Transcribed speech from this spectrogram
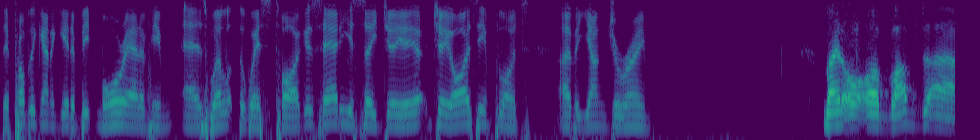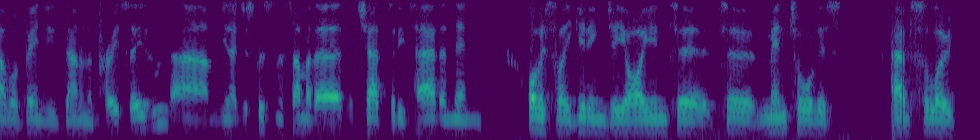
they're probably going to get a bit more out of him as well at the West Tigers. How do you see GI's influence over young Jahream? Mate, I've loved uh, what Benji's done in the preseason. Um, you know, just listen to some of the, the chats that he's had, and then obviously getting GI in to, to mentor this absolute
